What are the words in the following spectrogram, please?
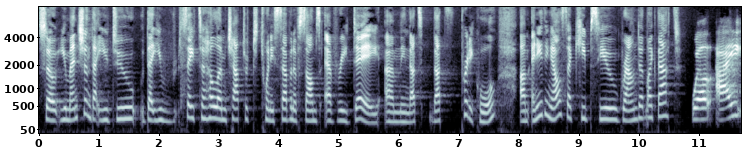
So you mentioned that you do, that you say Tehillim chapter 27 of Psalms every day. I mean, that's, that's pretty cool. Um, anything else that keeps you grounded like that? Well, I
